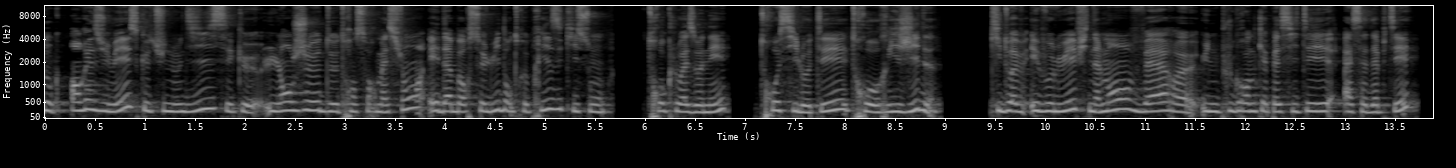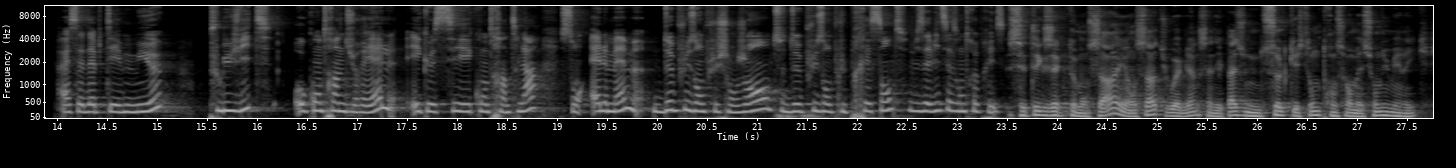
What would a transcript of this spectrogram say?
Donc en résumé, ce que tu nous dis, c'est que l'enjeu de transformation est d'abord celui d'entreprises qui sont trop cloisonnées, trop silotées, trop rigides, qui doivent évoluer finalement vers euh, une plus grande capacité à s'adapter, à s'adapter mieux, plus vite aux contraintes du réel, et que ces contraintes-là sont elles-mêmes de plus en plus changeantes, de plus en plus pressantes vis-à-vis de ces entreprises. C'est exactement ça, et en ça, tu vois bien que ça n'est pas une seule question de transformation numérique.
